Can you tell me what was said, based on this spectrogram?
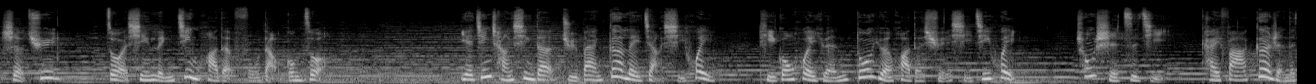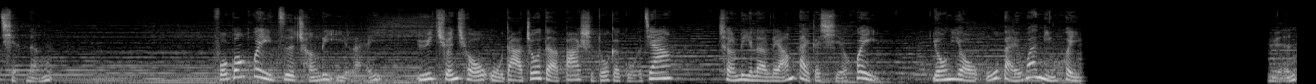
社区，做心灵净化的辅导工作。也经常性的举办各类讲习会，提供会员多元化的学习机会，充实自己，开发个人的潜能。佛光会自成立以来，于全球五大洲的八十多个国家，成立了两百个协会。拥有五百万名会员，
